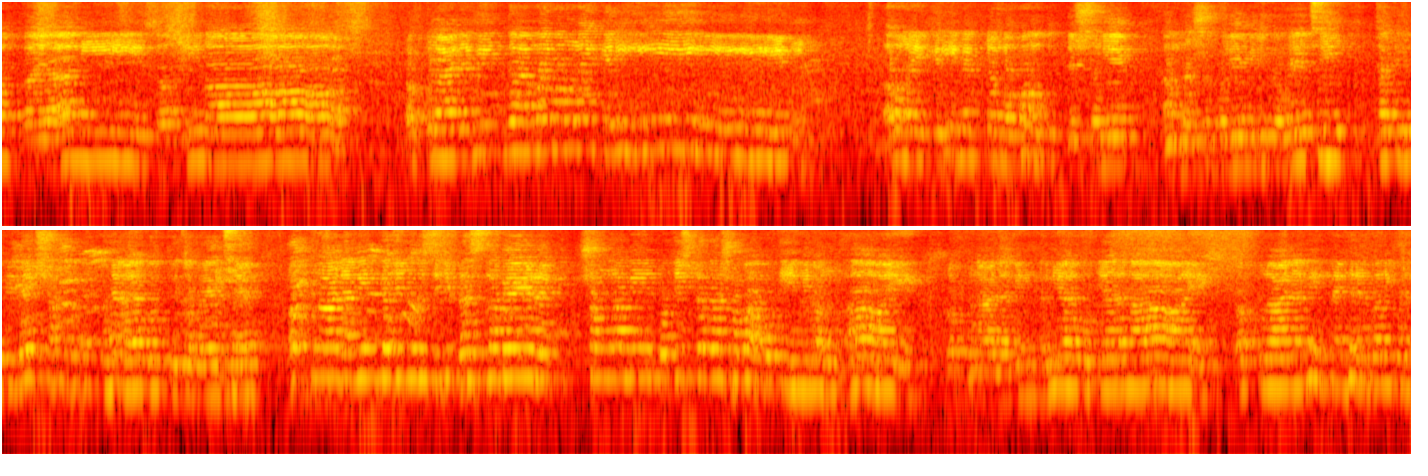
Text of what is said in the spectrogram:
ربياني صغيرا. رب العالمين دام مولاي كريم মহৎ উদ্দেশ্য নিয়ে আমরা সকলে মিলিত হয়েছি। জাতির বিবেক সাংবাদিক হয়ে হয়েছে। করে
